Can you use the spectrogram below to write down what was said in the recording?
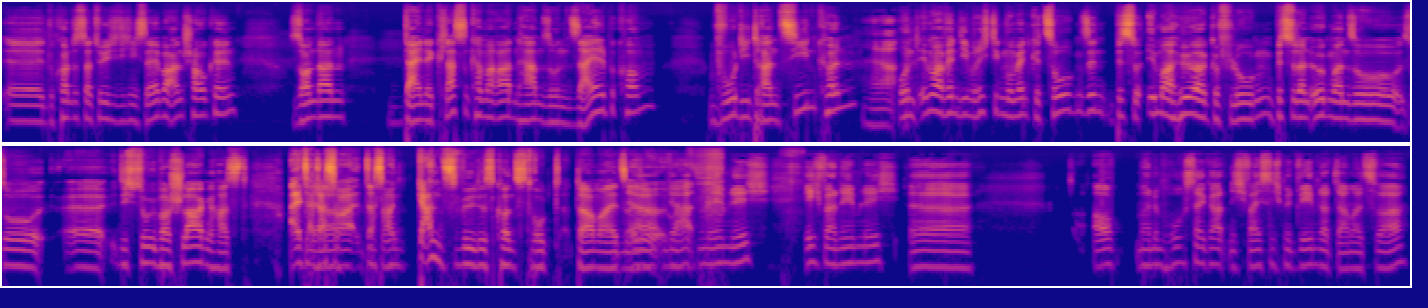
äh, du konntest natürlich dich nicht selber anschaukeln, sondern deine Klassenkameraden haben so ein Seil bekommen, wo die dran ziehen können. Ja. Und immer, wenn die im richtigen Moment gezogen sind, bist du immer höher geflogen, bis du dann irgendwann so, so, äh, dich so überschlagen hast. Alter, das Ja. war, das war ein ganz wildes Konstrukt damals. Ja, also, wir hatten nämlich, ich war nämlich äh, auf meinem Hochseilgarten, ich weiß nicht mit wem das damals war.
